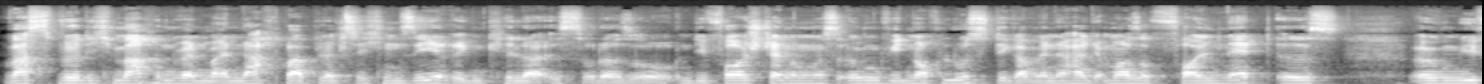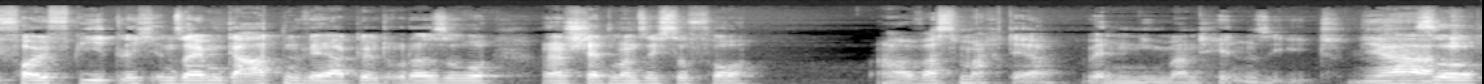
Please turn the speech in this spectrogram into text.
was würde ich machen, wenn mein Nachbar plötzlich ein Serienkiller ist oder so. Und die Vorstellung ist irgendwie noch lustiger, wenn er halt immer so voll nett ist, irgendwie voll friedlich in seinem Garten werkelt oder so. Und dann stellt man sich so vor, aber was macht er, wenn niemand hinsieht? Ja. So,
